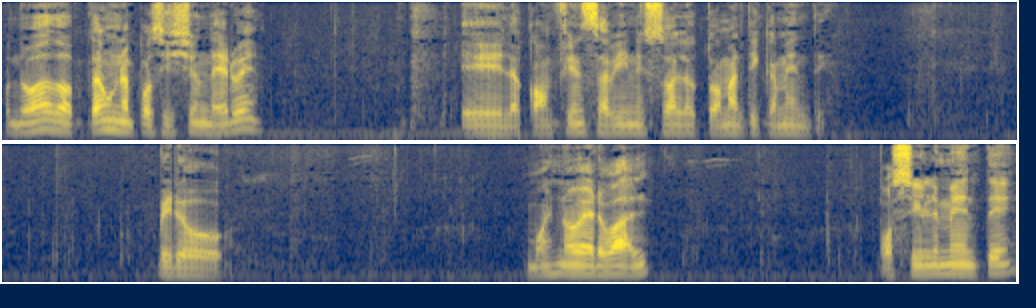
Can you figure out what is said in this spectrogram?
Cuando vas a adoptar una posición de héroe, eh, la confianza viene sola automáticamente. Pero como es no verbal, posiblemente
